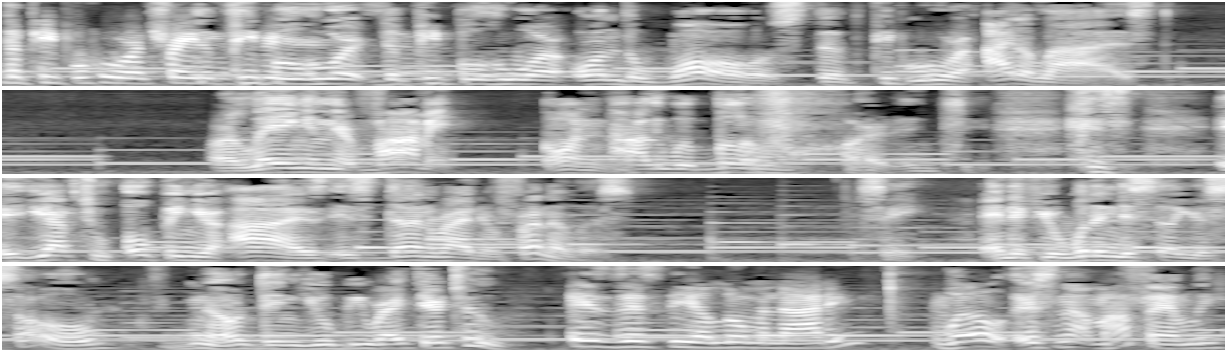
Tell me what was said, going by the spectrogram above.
The people who are trading The people who are the people who are on the walls, the people who are idolized, are laying in their vomit on Hollywood Boulevard. And you have to open your eyes. It's done right in front of us. See, and if you're willing to sell your soul, you know, then you'll be right there too. Is this the Illuminati? Well, it's not my family.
